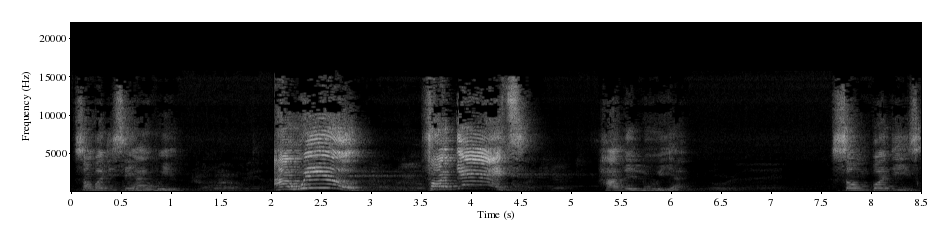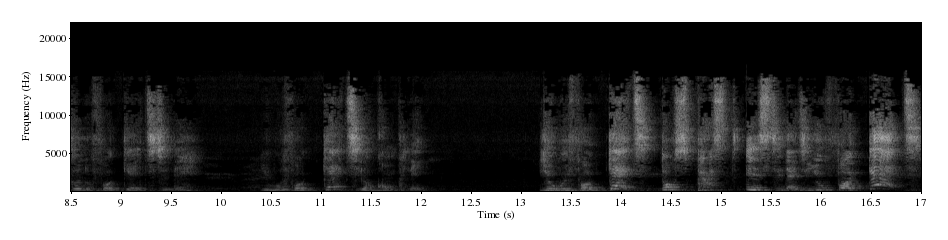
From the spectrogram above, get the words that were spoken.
Somebody say, I will. I will. Forget. Hallelujah. Somebody is going to forget today. You will forget your complaint. You will forget those past incidents. You forget.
